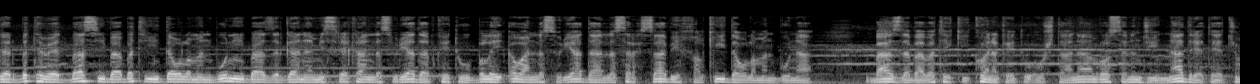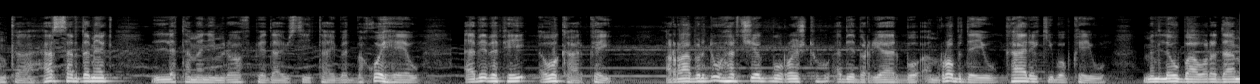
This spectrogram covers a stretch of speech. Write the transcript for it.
گەر بتەوێت باسی بابەتی دەوڵەمەندبوونی بازرگانە میسریەکان لە سوریادا بکەیت و بڵێی ئەوان لە سوریادا لەسەر حسابی خەڵکی دەوڵەمەند بوونە باز لە بابەتێکی کۆنەکەیت و ئەو شتانە ئەمڕۆ سەرنجی نادرێتێ چونکە هەر سەردەمێک لە تەمەنی مرۆڤ پێداویستی تایبەت بە خۆی هەیە و ئەبێ بە پێی ئەوە کار بکەی ڕابردوو هەرچیەک بوو ڕۆشت و ئەبێ بڕیار بۆ ئەمڕۆ بدەی و کارێکی بۆ بکەی و من لەو باوەڕەدام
